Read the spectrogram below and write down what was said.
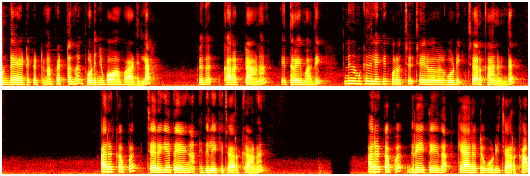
ഉണ്ടയായിട്ട് കിട്ടണം. പെട്ടെന്ന് പൊടിഞ്ഞു പോകാൻ പാടില്ല. അപ്പോൾ ഇത് കറക്റ്റാണ് ഇത്രയും മതി. ഇനി നമുക്കിതിലേക്ക് കുറച്ച് ചേരുവകൾ കൂടി ചേർക്കാനുണ്ട്. അരക്കപ്പ് ചെറിയ തേങ്ങ ഇതിലേക്ക് ചേർക്കുകയാണ്. അര കപ്പ് ഗ്രേറ്റ് ചെയ്ത ക്യാരറ്റ് കൂടി ചേർക്കാം.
